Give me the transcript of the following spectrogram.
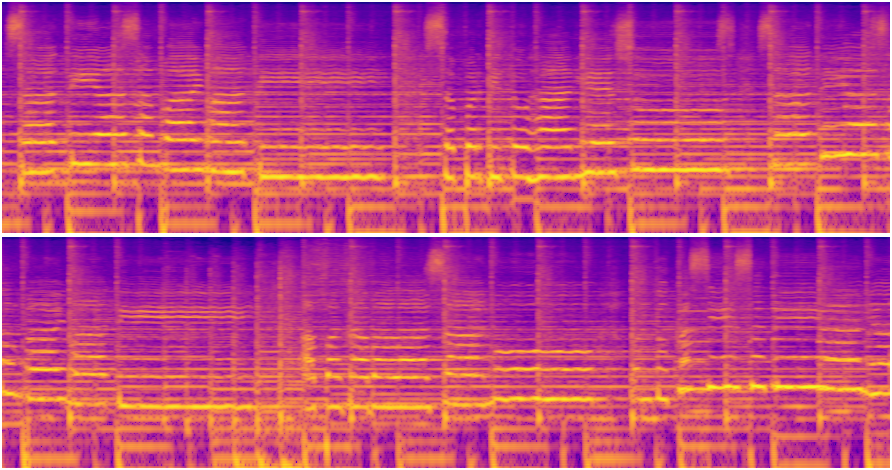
setia sampai mati. Seperti Tuhan Yesus, Untuk kasih setianya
